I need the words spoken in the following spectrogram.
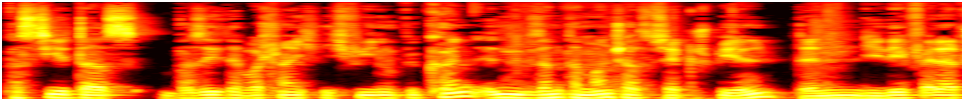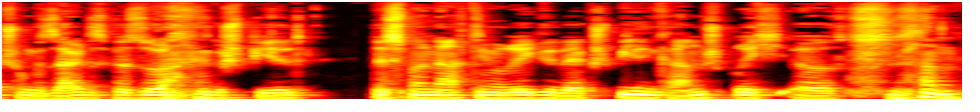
passiert das, passiert ja wahrscheinlich nicht viel. Und wir können in gesamter Mannschaftscheck spielen, denn die DFL hat schon gesagt, es wird so lange gespielt, bis man nach dem Regelwerk spielen kann. Sprich, äh, solange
